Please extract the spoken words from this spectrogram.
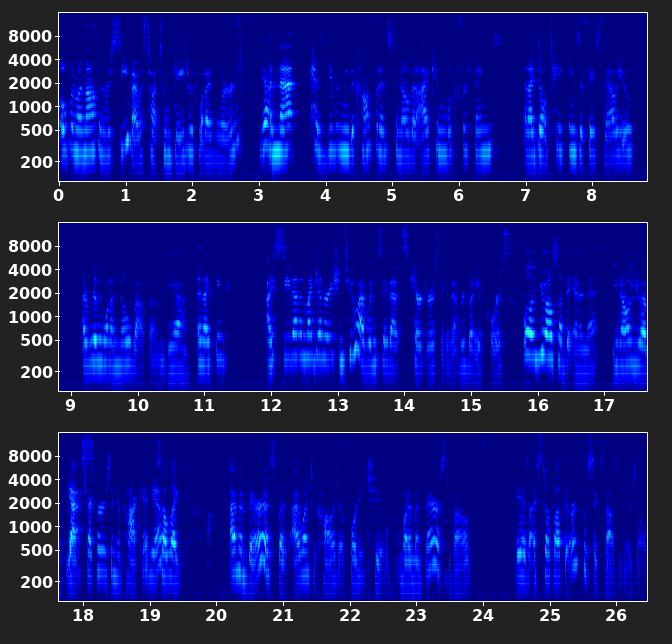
open my mouth and receive. I was taught to engage with what I've learned. Yeah. And that has given me the confidence to know that I can look for things and I don't take things at face value. I really want to know about them. Yeah. And I think I see that in my generation too. I wouldn't say that's characteristic of everybody, of course. Well, and you also have the internet. You know, you have Yes. fact checkers in your pocket. Yep. So, like, I'm embarrassed, but I went to college at 42. And what I'm embarrassed about is I still thought the Earth was 6,000 years old.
